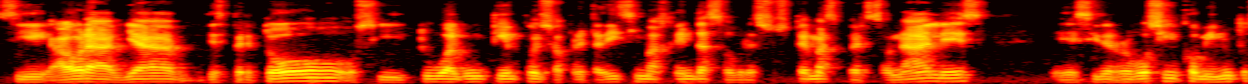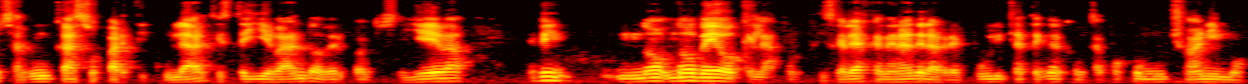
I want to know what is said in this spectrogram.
si ahora ya despertó o si tuvo algún tiempo en su apretadísima agenda sobre sus temas personales, eh, si le robó cinco minutos algún caso particular que esté llevando, a ver cuánto se lleva. En fin, no, no veo que la Fiscalía General de la República tenga tampoco mucho ánimo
